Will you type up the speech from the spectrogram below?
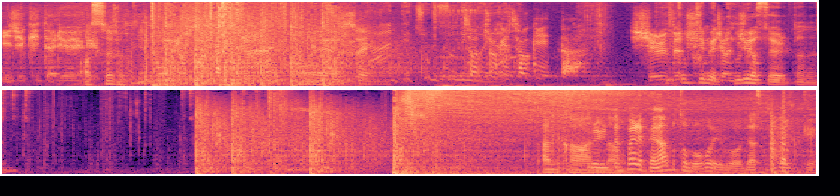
이제 기다려야겠다. 왔어요 저팀? 네 나한테 총 쏘는 저쪽에. 적이 있다. 실드 쪽 집에 충전 중. 둘이었어요 일단은. 안가 안나 일단 빨리 배낭부터 먹어 이거. 내가 섞어줄게.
